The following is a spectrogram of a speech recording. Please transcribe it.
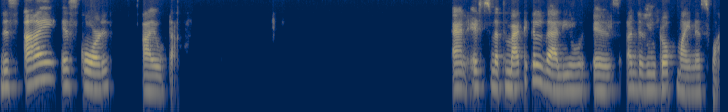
This I is called iota. And its mathematical value is under root of minus 1.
